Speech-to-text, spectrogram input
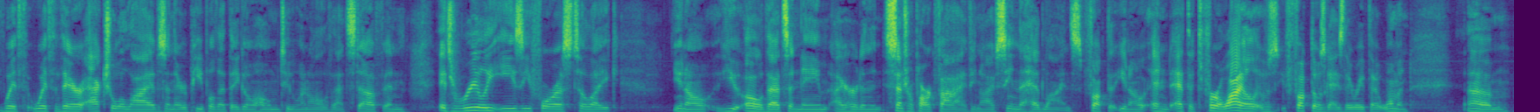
with with their actual lives and their people that they go home to and all of that stuff. And it's really easy for us to like you know you oh that's a name i heard in the central park 5 you know i've seen the headlines. Fuck that you know and at the for a while it was fuck those guys. They raped that woman. Um,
